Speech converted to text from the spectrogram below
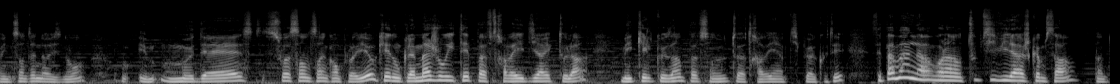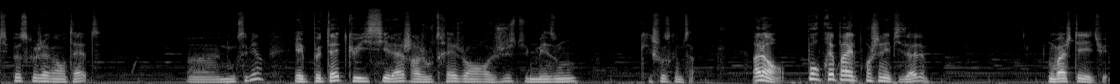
une centaine de résidents. Et modeste, 65 employés. Ok, donc la majorité peuvent travailler direct là, mais quelques-uns peuvent sans doute travailler un petit peu à côté. C'est pas mal là, voilà, un tout petit village comme ça. C'est un petit peu ce que j'avais en tête. Euh, donc c'est bien. Et peut-être que ici et là, je rajouterais genre juste une maison, quelque chose comme ça. Alors, pour préparer le prochain épisode, on va acheter les tuiles.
